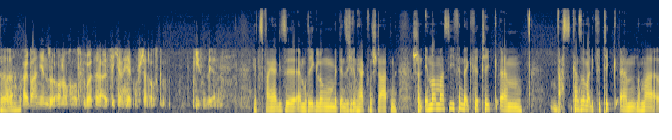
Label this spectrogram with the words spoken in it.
Ja. Äh, Albanien soll auch noch äh, als sicherer Herkunftsstaat ausgewiesen werden. Jetzt war ja diese ähm, Regelung mit den sicheren Herkunftsstaaten schon immer massiv in der Kritik. Ähm, was kannst du nochmal die Kritik ähm, nochmal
